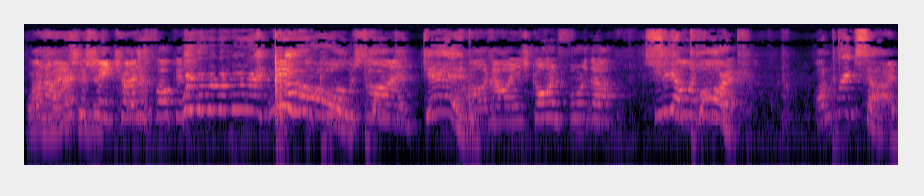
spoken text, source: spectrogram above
What Oh, a no, match. Ricochet trying to focus. Wait, wait, wait, wait, wait. No! clothesline. Again. Oh no, and he's going for the. He's CM going for it. on ringside,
